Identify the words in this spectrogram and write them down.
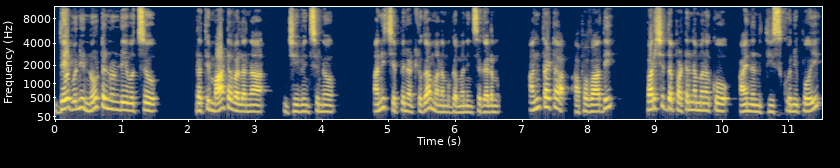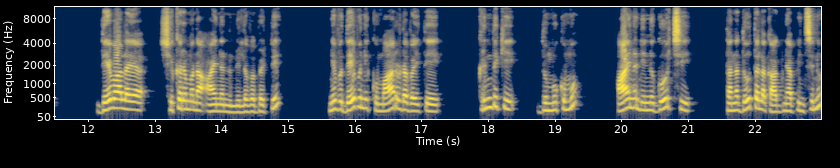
దేవుని నోట నుండి వచ్చు ప్రతి మాట వలన జీవించును అని చెప్పినట్లుగా మనము గమనించగలం. అంతటా అపవాది పరిశుద్ధ పట్టణమునకు ఆయనను తీసుకొని పోయి దేవాలయ శిఖరమున ఆయనను నిలువబెట్టి నీవు దేవుని కుమారుడవైతే క్రిందికి దుమ్ముకుము ఆయన నిన్ను గూర్చి తన దూతలకు ఆజ్ఞాపించును.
